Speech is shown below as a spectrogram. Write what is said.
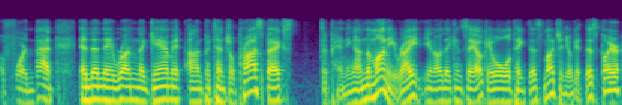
afford that, and then they run the gamut on potential prospects depending on the money, right? You know, they can say okay, well we'll take this much and you'll get this player,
